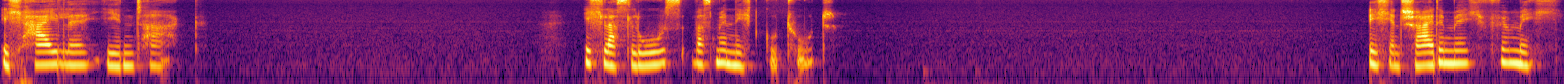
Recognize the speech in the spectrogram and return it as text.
Ich heile jeden Tag. Ich lass los, was mir nicht gut tut. Ich entscheide mich für mich.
